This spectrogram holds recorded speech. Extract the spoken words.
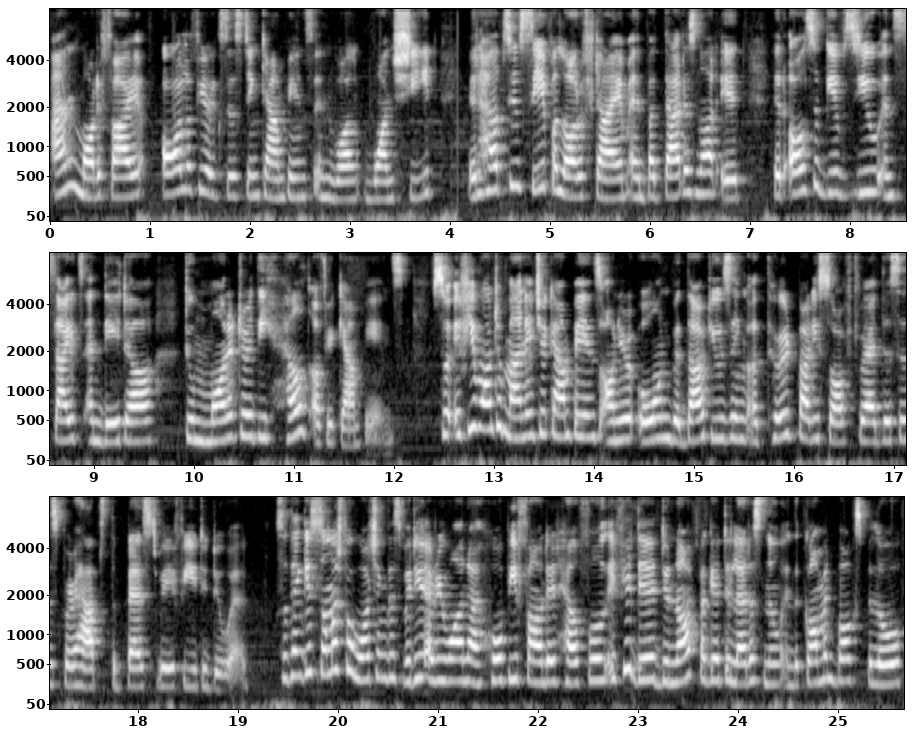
and modify all of your existing campaigns in one, one sheet. It helps you save a lot of time, and but that is not it. It also gives you insights and data to monitor the health of your campaigns. So if you want to manage your campaigns on your own without using a third-party software, this is perhaps the best way for you to do it. So thank you so much for watching this video everyone. I hope you found it helpful. If you did, do not forget to let us know in the comment box below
